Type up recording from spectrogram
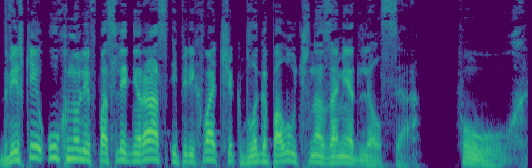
Движки ухнули в последний раз, и перехватчик благополучно замедлился. Фух,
